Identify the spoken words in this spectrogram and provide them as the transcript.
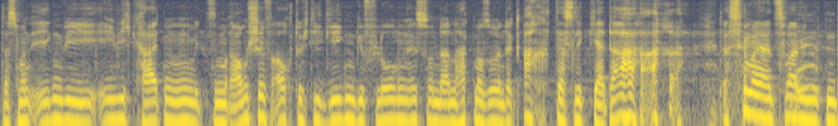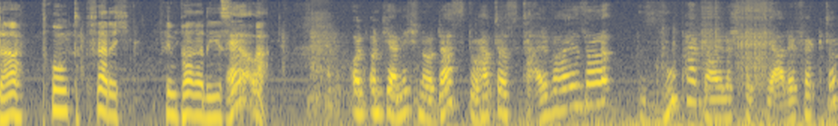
dass man irgendwie Ewigkeiten mit einem Raumschiff auch durch die Gegend geflogen ist und dann hat man so entdeckt, ach, das liegt ja da, da sind wir ja in zwei ja. Minuten da, Punkt, fertig, im Paradies. Ja, und, ah. und, und ja nicht nur das, du hattest teilweise super geile Spezialeffekte.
